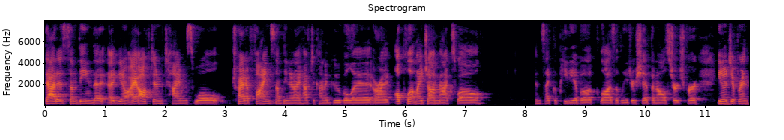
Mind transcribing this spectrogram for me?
that is something that uh, you know I oftentimes will try to find something and I have to kind of Google it, or I, I'll pull up my John Maxwell encyclopedia book laws of leadership and i'll search for you know different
